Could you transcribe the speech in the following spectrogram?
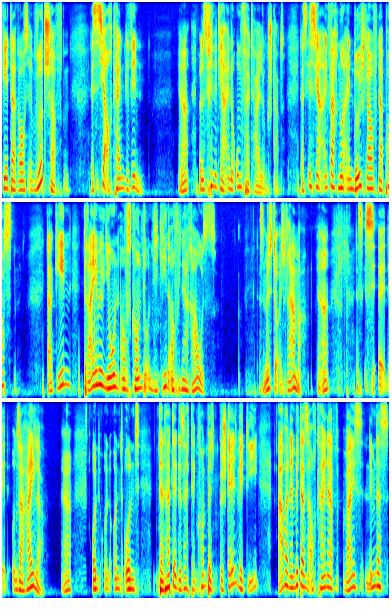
wir daraus erwirtschaften, das ist ja auch kein Gewinn. Ja, weil es findet ja eine Umverteilung statt. Das ist ja einfach nur ein durchlaufender Posten. Da gehen drei Millionen aufs Konto und die gehen auch wieder raus. Das müsst ihr euch klar machen. Ja, das ist äh, unser Heiler. Ja, und, und, und, und dann hat er gesagt, dann komm, bestellen wir die, aber damit das auch keiner weiß, nimm das,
